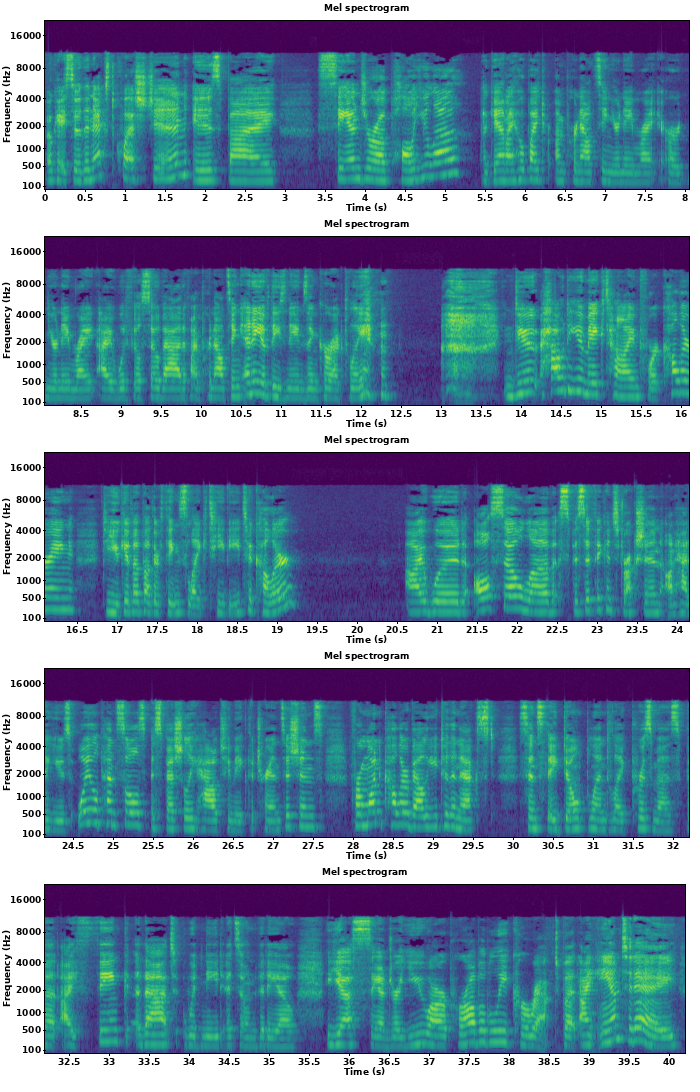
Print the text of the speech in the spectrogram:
Okay, so the next question is by Sandra Paulula. Again, I hope I, am pronouncing your name right or your name right. I would feel so bad if I'm pronouncing any of these names incorrectly. do how do you make time for coloring? Do you give up other things like TV to color? I would also love specific instruction on how to use oil pencils, especially how to make the transitions from one color value to the next, since they don't blend like Prismas, but I think that would need its own video. Yes, Sandra, you are probably correct, but I am today,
